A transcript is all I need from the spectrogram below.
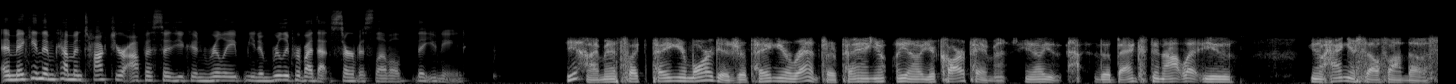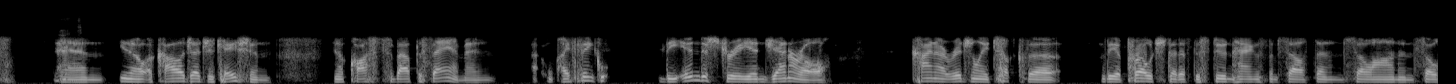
and making them come and talk to your office so you can really, you know, really provide that service level that you need. Yeah, I mean it's like paying your mortgage or paying your rent or paying your, you know your car payment. You know, you, the banks do not let you, you know, hang yourself on those. And you know, a college education, you know, costs about the same. And I think the industry in general kind of originally took the the approach that if the student hangs themselves, then so on and so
